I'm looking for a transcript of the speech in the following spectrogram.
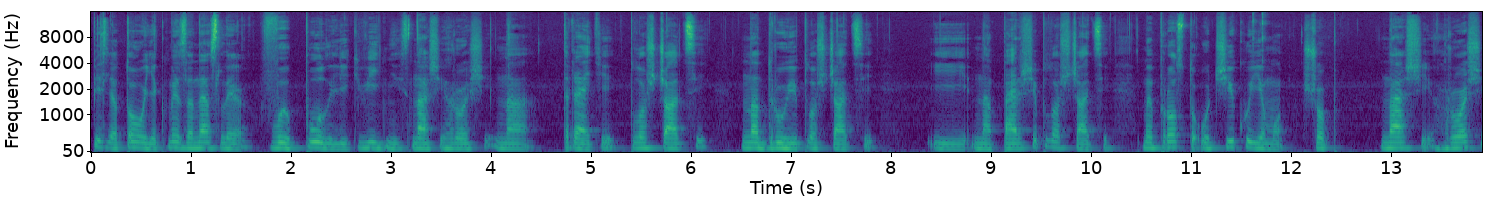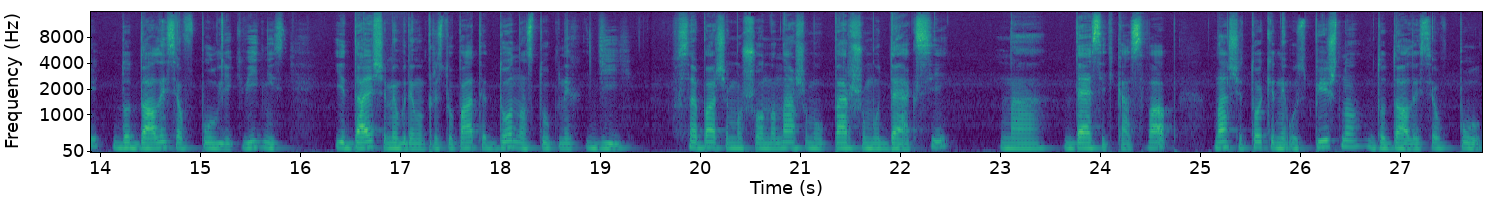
Після того, як ми занесли в пул ліквідність наші гроші на третій площадці, на другій площадці і на першій площадці, ми просто очікуємо, щоб наші гроші додалися в пул ліквідність, і далі ми будемо приступати до наступних дій. Все бачимо, що на нашому першому дексі на 10к swap наші токени успішно додалися в пул.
